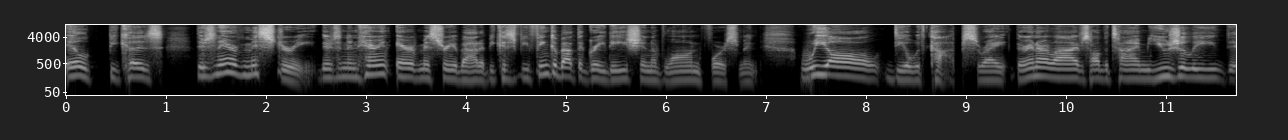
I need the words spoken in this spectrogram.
ilk because there's an air of mystery. There's an inherent air of mystery about it because if you think about the gradation of law enforcement, we all deal with cops, right? They're in our lives all the time, usually, uh,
